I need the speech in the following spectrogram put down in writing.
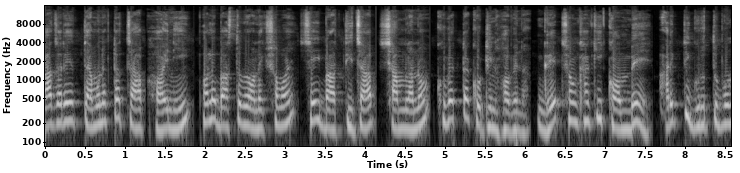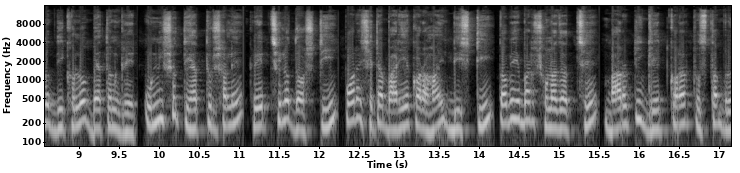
বাজারে তেমন একটা চাপ হয়নি। ফলে বাস্তবে অনেক সময় সেই বাড়তি চাপ সামলানো খুব একটা কঠিন হবে না। গ্রেড সংখ্যা কি কমবে? আরেকটি গুরুত্বপূর্ণ দিক হলো বেতন গ্রেড। উনিশশো তিয়াত্তর সালে গ্রেড ছিল দশটি, পরে সেটা বাড়িয়ে করা হয় বিশটি। তবে এবার শোনা যাচ্ছে বারোটি গ্রেড করার প্রস্তাব রয়েছে।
